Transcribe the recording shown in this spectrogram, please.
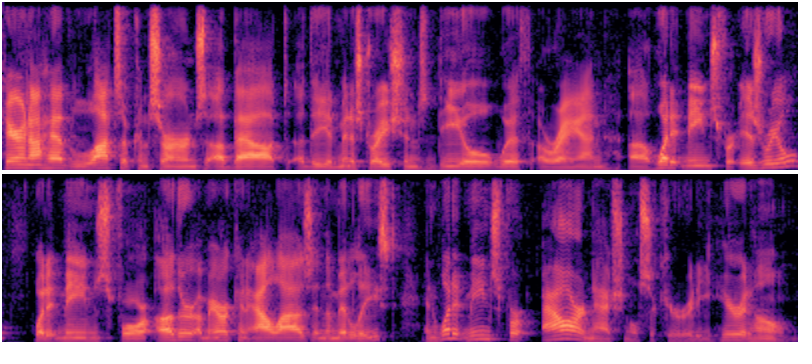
Karen, I have lots of concerns about uh, the administration's deal with Iran, uh, what it means for Israel, what it means for other American allies in the Middle East, and what it means for our national security here at home.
